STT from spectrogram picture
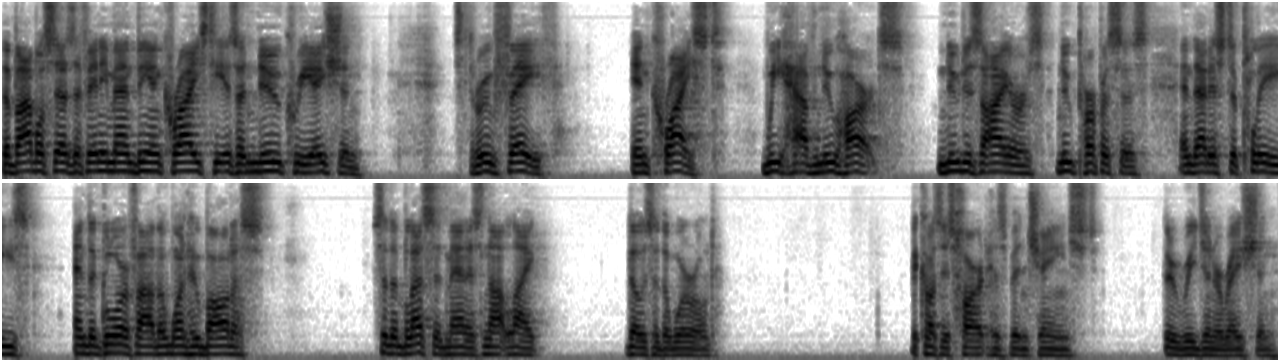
The Bible says, if any man be in Christ, he is a new creation. It's through faith in Christ we have new hearts, new desires, new purposes, and that is to please and to glorify the one who bought us. So the blessed man is not like those of the world because his heart has been changed through regeneration.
